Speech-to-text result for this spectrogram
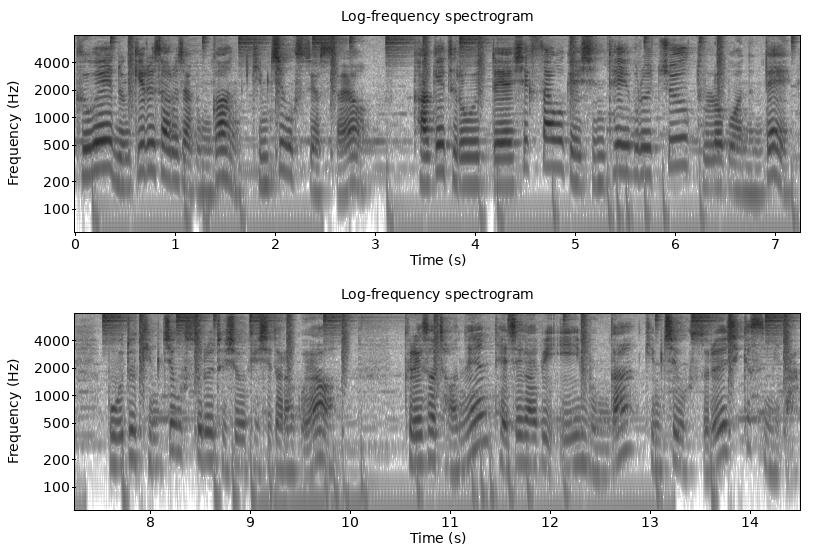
그 외에 눈길을 사로잡은 건 김치국수였어요. 가게 들어올 때 식사하고 계신 테이블을 쭉 둘러보았는데 모두 김치국수를 드시고 계시더라고요. 그래서 저는 돼지갈비 2인분과 김치국수를 시켰습니다.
